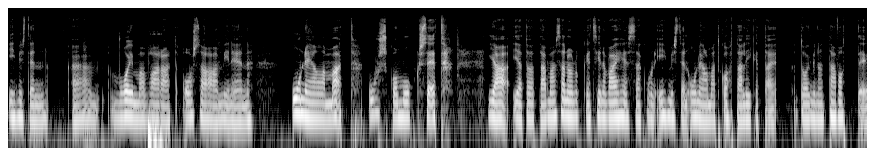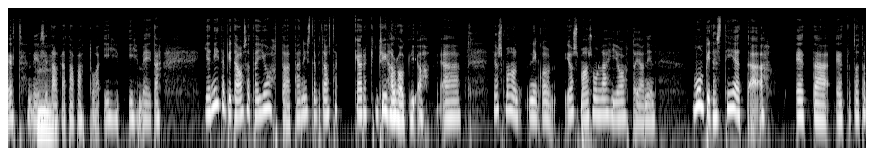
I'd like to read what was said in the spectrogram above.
ihmisten äm, voimavarat, osaaminen, unelmat, uskomukset – ja, ja tota, mä oon sanonut, että siinä vaiheessa, kun ihmisten unelmat kohtaa liiketoiminnan tavoitteet, niin mm. sitten alkaa tapahtua ihmeitä. Ja niitä pitää osata johtaa tai niistä pitää osata käydä dialogia. Ää, jos, mä oon, niin kun, jos mä oon sun lähijohtaja, niin mun pitäisi tietää, että, että tota,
